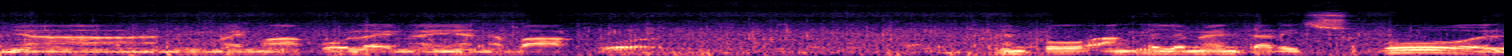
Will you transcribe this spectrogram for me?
Yan, may mga kulay na yan na bakod. Yan po ang elementary school.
